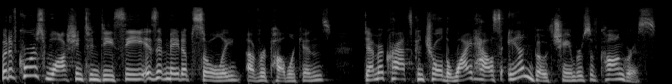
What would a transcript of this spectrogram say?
But of course, Washington, D.C. isn't made up solely of Republicans. Democrats control the White House and both chambers of Congress.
